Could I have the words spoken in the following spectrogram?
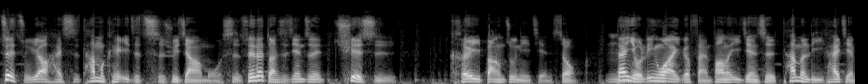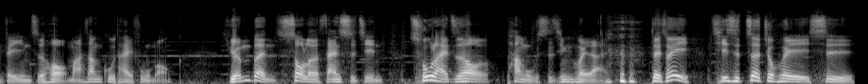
最主要还是他们可以一直持续这样的模式，所以在短时间之内确实可以帮助你减重。但有另外一个反方的意见是，他们离开减肥营之后，马上固态复萌，原本瘦了三十斤，出来之后胖五十斤回来。对，所以其实这就会是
